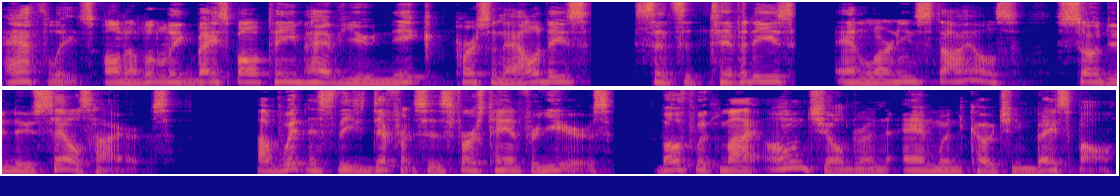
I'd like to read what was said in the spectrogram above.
athletes on a Little League baseball team have unique personalities, sensitivities, and learning styles, so do new sales hires. I've witnessed these differences firsthand for years both with my own children and when coaching baseball.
